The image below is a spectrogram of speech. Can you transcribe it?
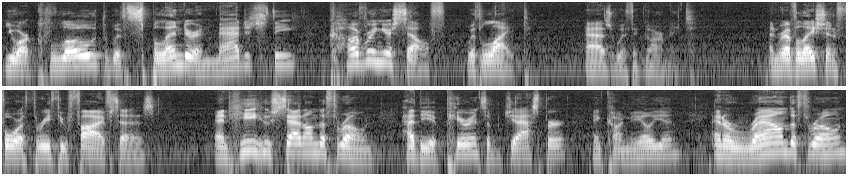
You are clothed with splendor and majesty, covering yourself with light as with a garment. And Revelation 4 3 through 5 says, And he who sat on the throne had the appearance of jasper and carnelian, and around the throne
